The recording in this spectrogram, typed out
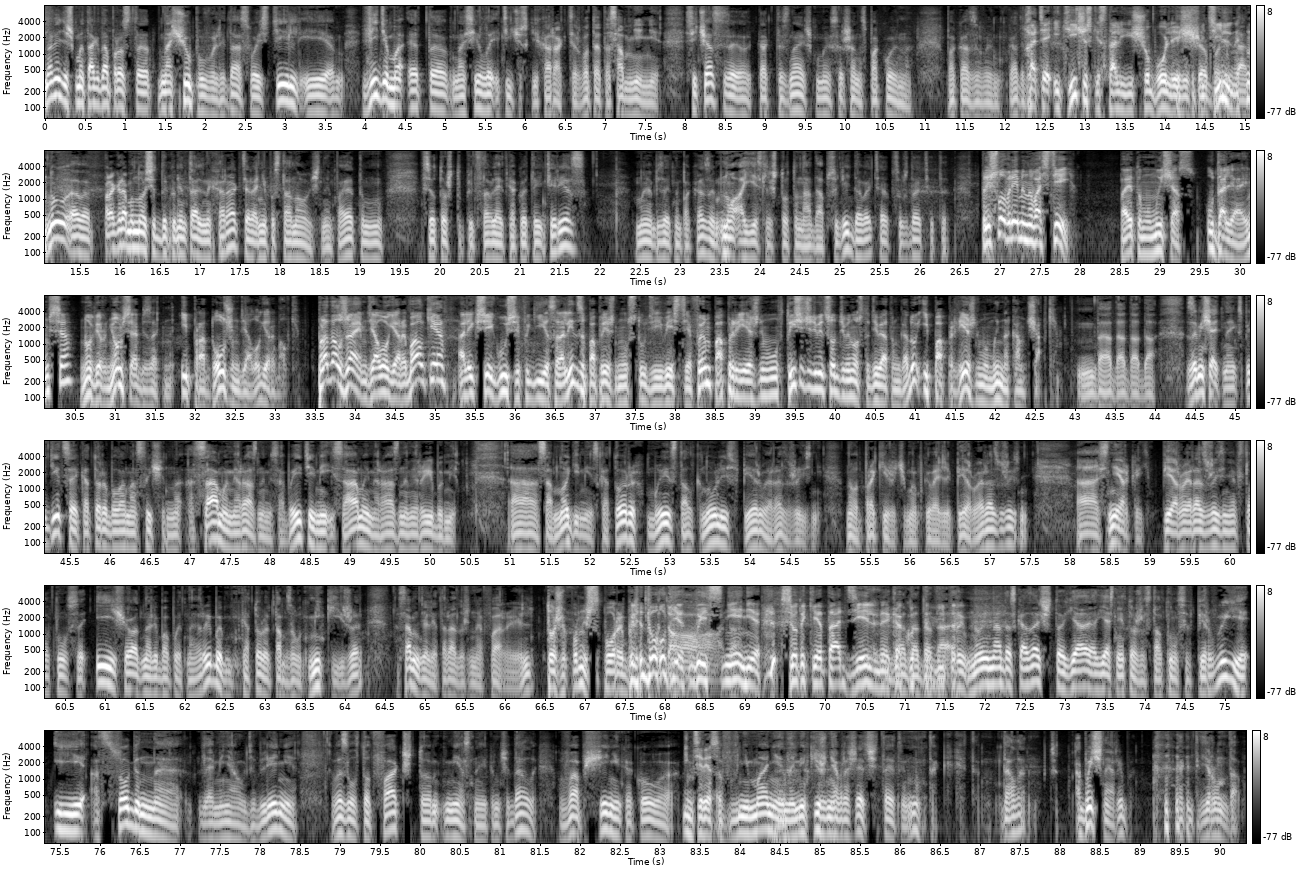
Но, видишь, мы тогда просто нащупывали да, свой стиль, и, видимо, это носило этический характер, вот это сомнение. Сейчас, э, как ты знаешь, мы совершенно спокойно показываем кадры. Хотя этически стали еще более еще щепетильны. Более, да. Ну, э, программа носит документальный характер, а не постановочный, поэтому все то, что представляет какой-то интерес, мы обязательно показываем. Ну, а если что-то надо обсудить, давайте обсуждать это. Пришло время новостей. Поэтому мы сейчас удаляемся, но вернемся обязательно и продолжим диалоги о рыбалке. Продолжаем диалоги о рыбалке. Алексей Гусев и Гия Саралидзе по-прежнему в студии Вести ФМ, по-прежнему в 1999 году и по-прежнему мы на Камчатке. Да, да, да, да. Замечательная экспедиция, которая была насыщена самыми разными событиями и самыми разными рыбами, а, со многими из которых мы столкнулись в первый раз в жизни. Ну вот про Кижича мы поговорили первый раз в жизни. А, с неркой первый раз в жизни я столкнулся. И еще одна любопытная рыба, которую там зовут Микижа. На самом деле это радужная форель. Тоже, помнишь, споры были долгие, да, выяснения. Да. Все-таки это отдельная да, какой-то да, да, вид да. рыбы. Ну и надо сказать, что я, я с ней тоже столкнулся впервые. И особенное для меня удивление вызвал тот факт, что местные камчедалы вообще никакого Интереса. внимания на Микижу не обращают. Считают, ну так, это, да ладно, обычная рыба. Как ерунда.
